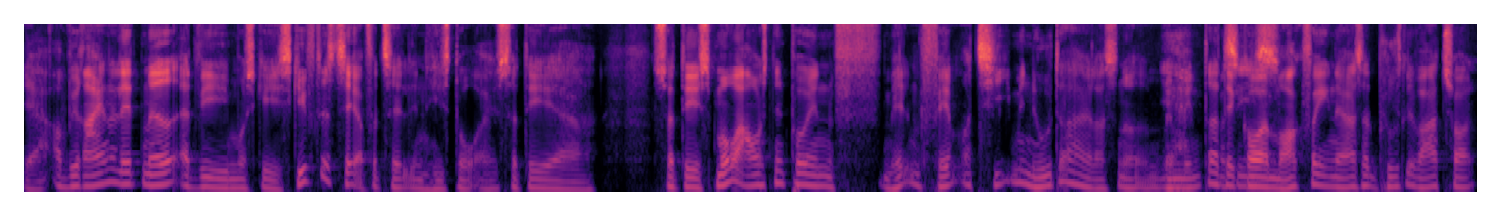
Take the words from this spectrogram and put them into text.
Ja, og vi regner lidt med, at vi måske skiftes til at fortælle en historie, så det er, så det er små afsnit på en f- mellem 5 og 10 minutter eller sådan noget, Ja, med mindre præcis. det går amok for en af os, så det pludselig var 12.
